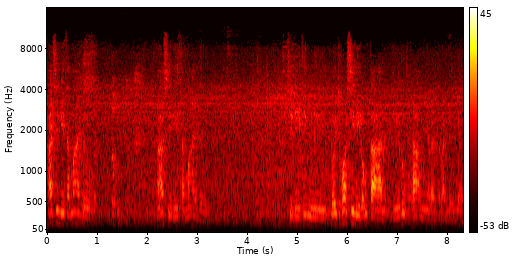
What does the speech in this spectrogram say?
หาซีดีทำมาให้ดูตกหาซีดีทำมาให้ดูซีดีที่มีโดยเฉพาะซีดีหลวงตาเนี่ยมีรูปพระมีอะไรต่ออะไรเยอะแยะ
